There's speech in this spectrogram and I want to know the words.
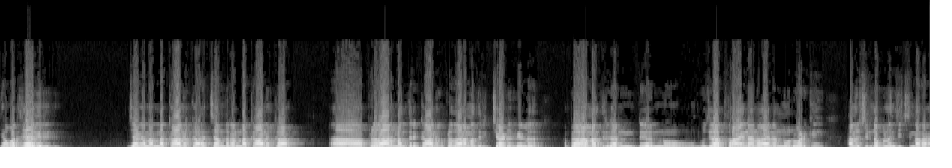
ఎవరు జాగీర్ ఇది? జగనన్న కానుక చంద్రన్న కానుక ఆ, ప్రధానమంత్రి కానుక ప్రధానమంత్రి ఇచ్చాడు వీళ్ళ ప్రధానమంత్రిగా గుజరాత్లో ఆయనను ఆయన నూలు వడికి ఆయన వచ్చిన డబ్బుల నుంచి ఇచ్చినారా?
